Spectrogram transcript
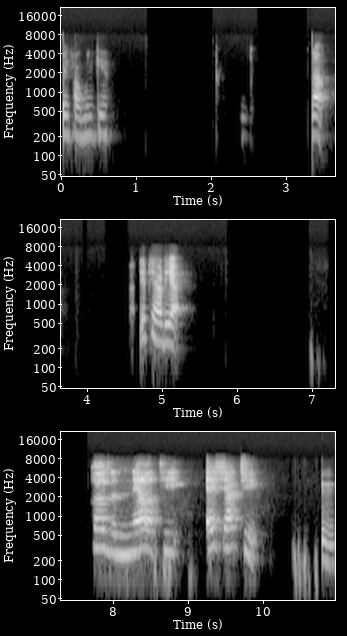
Bên phòng bên kia. Nào. Tiếp theo đi ạ. Personality adjective. Ừ.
